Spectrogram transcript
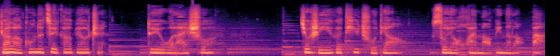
找老公的最高标准，对于我来说，就是一个剔除掉所有坏毛病的老爸。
